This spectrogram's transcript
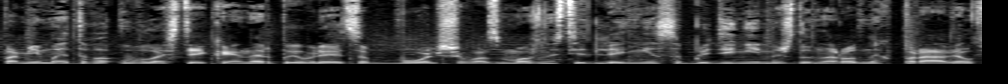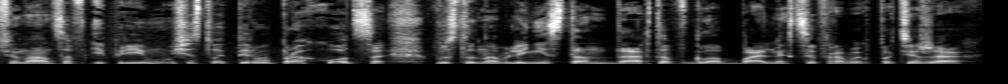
Помимо этого, у властей КНР появляется больше возможностей для несоблюдения международных правил финансов и преимущества первопроходца в установлении стандартов в глобальных цифровых платежах.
